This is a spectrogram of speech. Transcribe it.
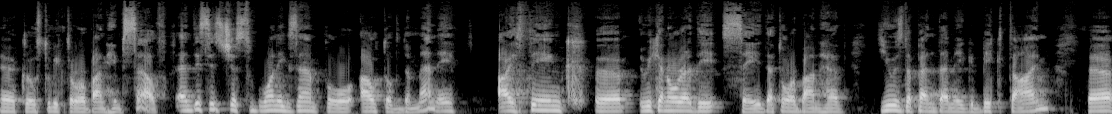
uh, close to Viktor Orban himself. And this is just one example out of the many. I think uh, we can already say that Orban have used the pandemic big time. Uh,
